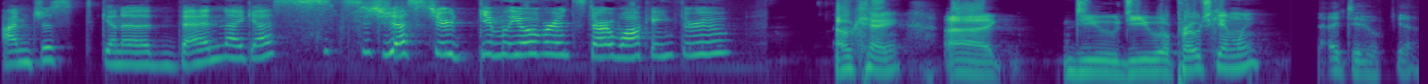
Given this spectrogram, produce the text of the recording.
I'm just gonna then, I guess, gesture Gimli over and start walking through. Okay. Uh do you do you approach Gimli? I do. Yeah.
